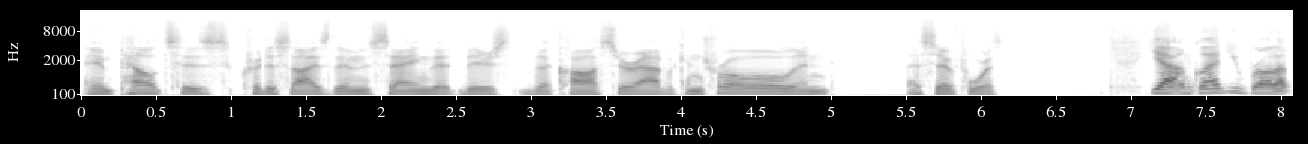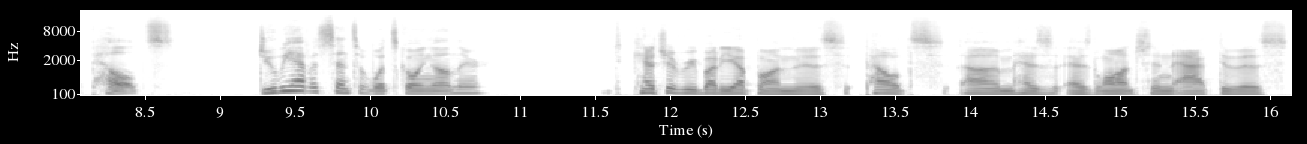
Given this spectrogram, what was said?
And Peltz has criticized them, saying that there's the costs are out of control and uh, so forth. Yeah, I'm glad you brought up Peltz. Do we have a sense of what's going on there? To catch everybody up on this, Peltz um, has has launched an activist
